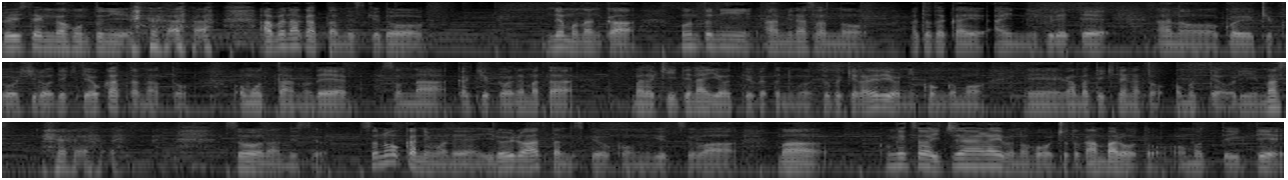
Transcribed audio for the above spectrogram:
涙腺が本当に 危なかったんですけどでもなんか本当にあ皆さんの温かい愛に触れてあのこういう曲を披露できてよかったなと思ったのでそんな楽曲をねまたまだ聴いてないよっていう方にも届けられるように今後も、えー、頑張っていきたいなと思っております。そうなんですよ。その他にもねいろいろあったんですけど今月は。まあ今月は一大ライブの方をちょっと頑張ろうと思っていて、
